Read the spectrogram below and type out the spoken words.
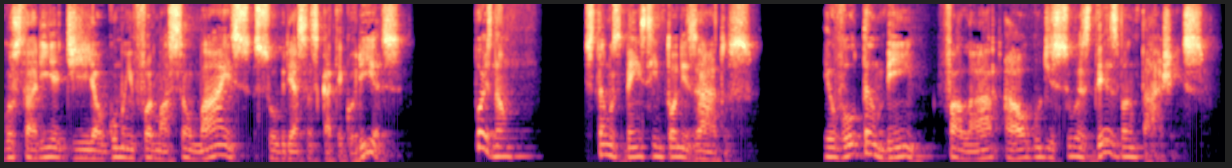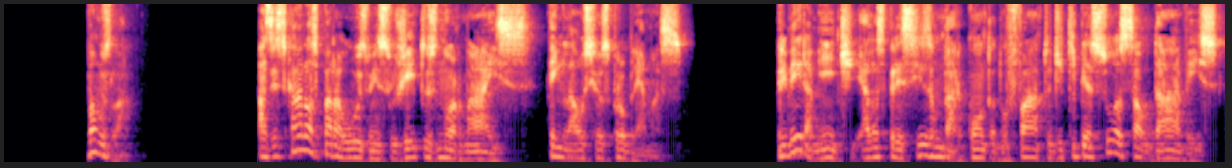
Gostaria de alguma informação mais sobre essas categorias? Pois não, estamos bem sintonizados. Eu vou também falar algo de suas desvantagens. Vamos lá. As escalas para uso em sujeitos normais têm lá os seus problemas. Primeiramente, elas precisam dar conta do fato de que pessoas saudáveis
